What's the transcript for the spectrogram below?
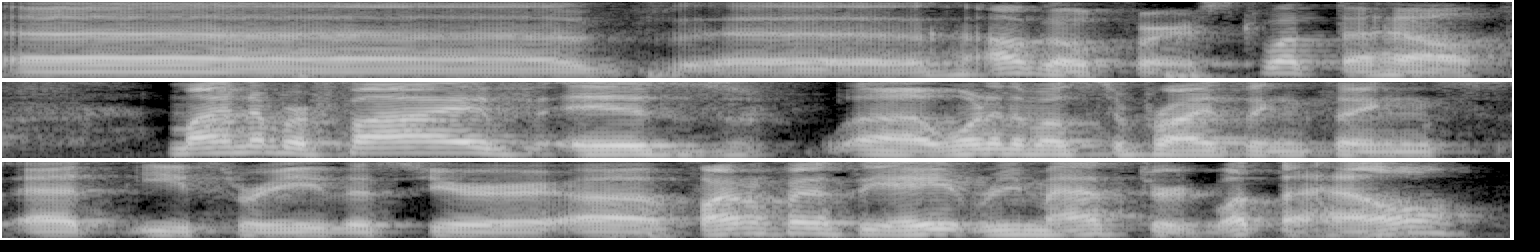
uh, uh, I'll go first. What the hell? My number five is uh, one of the most surprising things at E3 this year. Uh, Final Fantasy VIII remastered. What the hell?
